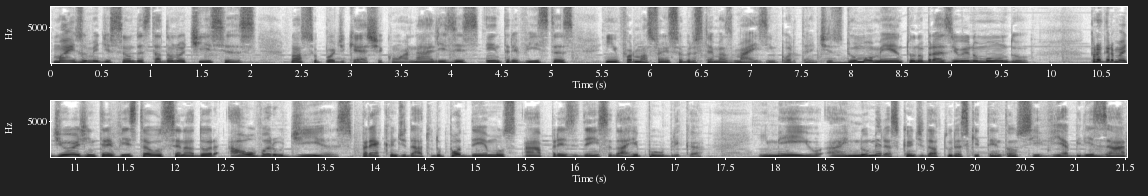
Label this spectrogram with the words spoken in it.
mais uma edição do Estadão Notícias, nosso podcast com análises, entrevistas e informações sobre os temas mais importantes do momento no Brasil e no mundo. O programa de hoje entrevista o senador Álvaro Dias, pré-candidato do Podemos à presidência da República. Em meio a inúmeras candidaturas que tentam se viabilizar,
